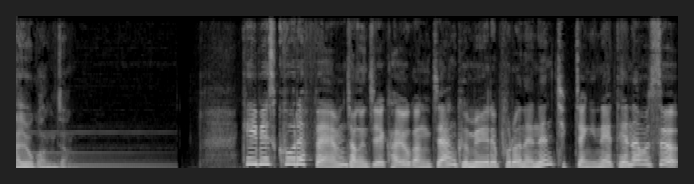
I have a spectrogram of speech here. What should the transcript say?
가요광장. KBS 쿨 FM 정은지의 가요광장 금요일에 풀어내는 직장인의 대나무숲.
